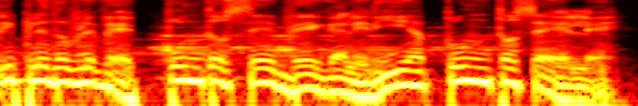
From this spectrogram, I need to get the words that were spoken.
www.cvgalería.cl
